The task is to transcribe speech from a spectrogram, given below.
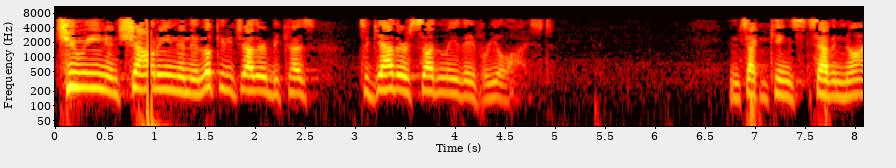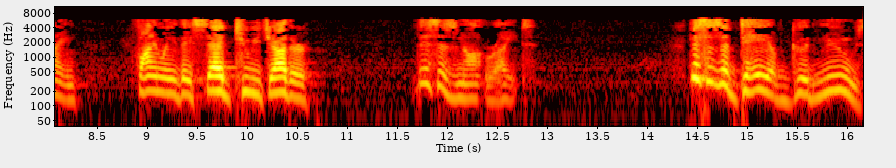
chewing and shouting, and they look at each other because together suddenly they've realized. In 2 Kings 7 9, finally they said to each other, this is not right. This is a day of good news.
